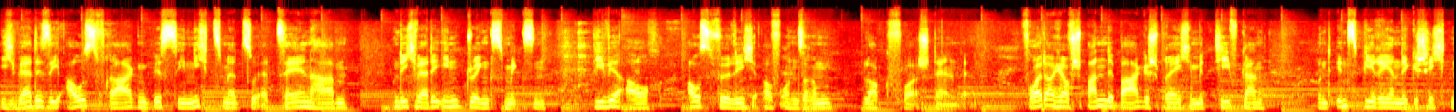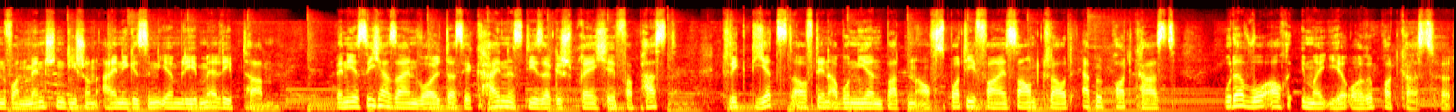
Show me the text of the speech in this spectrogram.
Ich werde sie ausfragen, bis sie nichts mehr zu erzählen haben und ich werde ihnen Drinks mixen, die wir auch ausführlich auf unserem Blog vorstellen werden. Freut euch auf spannende Bargespräche mit Tiefgang und inspirierende Geschichten von Menschen, die schon einiges in ihrem Leben erlebt haben. Wenn ihr sicher sein wollt, dass ihr keines dieser Gespräche verpasst, klickt jetzt auf den Abonnieren-Button auf Spotify, SoundCloud, Apple Podcasts oder wo auch immer ihr eure Podcasts hört.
